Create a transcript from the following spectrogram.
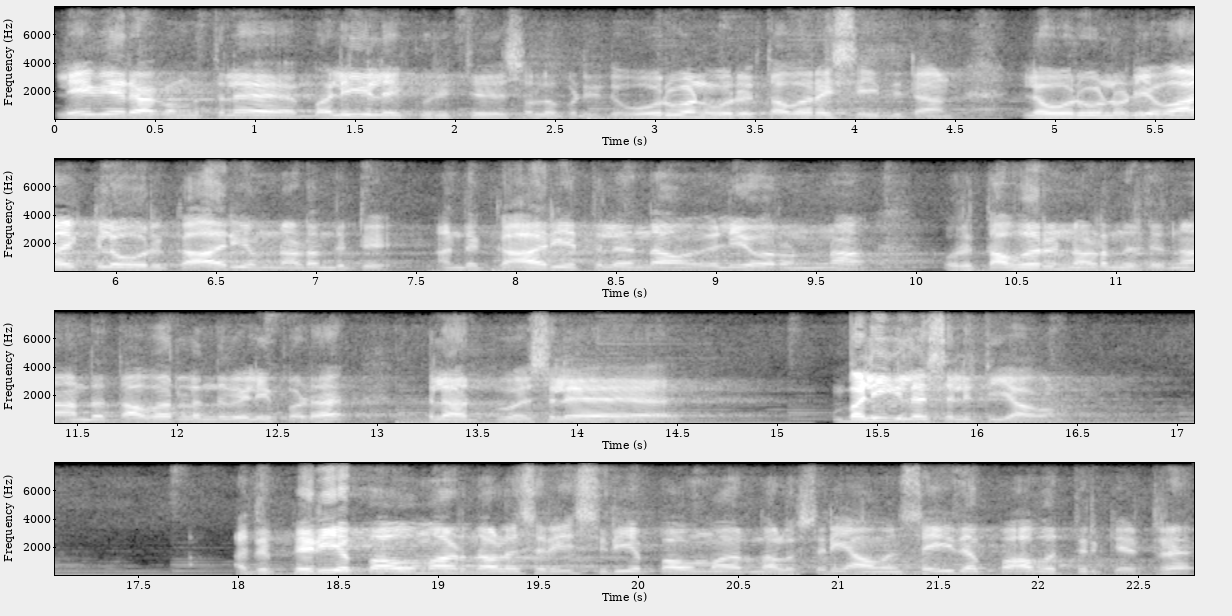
லேவியர் ஆகமத்தில் பலிகளை குறித்து சொல்லப்படுது ஒருவன் ஒரு தவறை செய்துட்டான் இல்லை ஒருவனுடைய வாழ்க்கையில் ஒரு காரியம் நடந்துட்டு அந்த காரியத்திலேருந்து அவன் வெளியே வரணும்னா ஒரு தவறு நடந்துட்டுன்னா அந்த தவறுலேருந்து வெளிப்பட சில அற்பு சில பலிகளை செலுத்தி ஆகணும் அது பெரிய பாவமாக இருந்தாலும் சரி சிறிய பாவமாக இருந்தாலும் சரி அவன் செய்த பாவத்திற்கேற்ற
